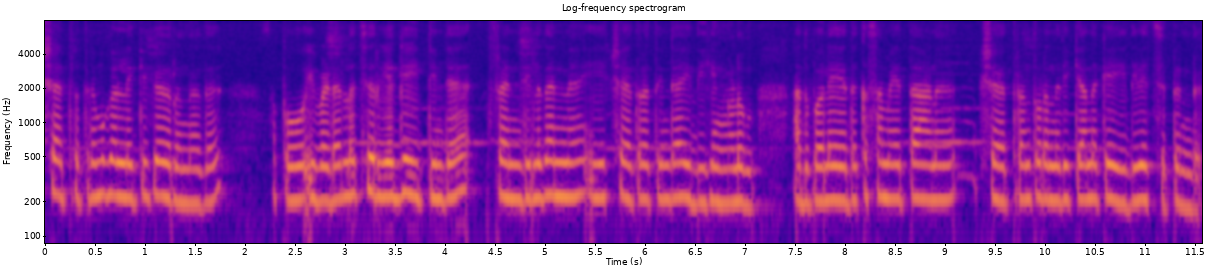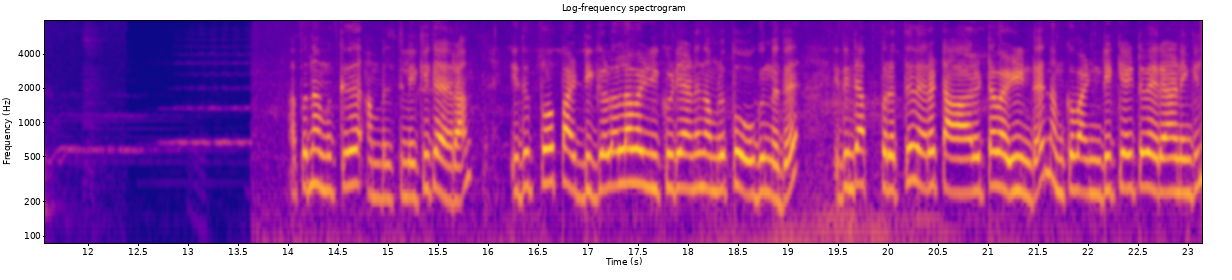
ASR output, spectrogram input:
ക്ഷേത്രത്തിന് മുകളിലേക്ക് കയറുന്നത്. അപ്പോൾ ഇവിടെയുള്ള ചെറിയ ഗേറ്റിന്റെ ഫ്രണ്ടിൽ തന്നെ ഈ ക്ഷേത്രത്തിന്റെ ഐതിഹ്യങ്ങളും അതുപോലെ ഏതൊക്കെ സമയത്താണ് ക്ഷേത്രം തുറന്നിരിക്കുക എന്നൊക്കെ എഴുതി വെച്ചിട്ടുണ്ട്. അപ്പോൾ നമുക്ക് അമ്പലത്തിലേക്ക് കയറാം. ഇതിപ്പോൾ പടികളുള്ള വഴി കൂടിയാണ് നമ്മൾ പോകുന്നത്. ഇതിന്റെ അപ്പുറത്ത് വേറെ ടാറിട്ട വഴിയുണ്ട്. നമുക്ക് വണ്ടിയൊക്കെ ആയിട്ട് വരാണെങ്കിൽ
